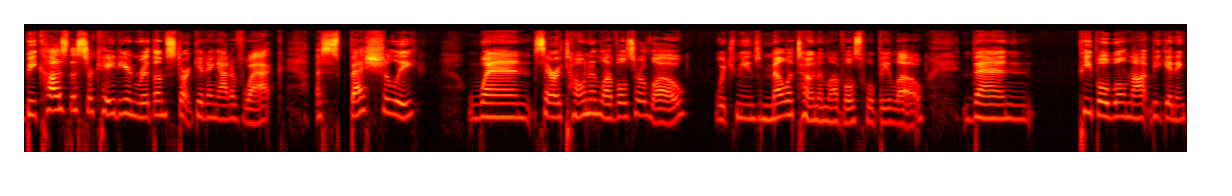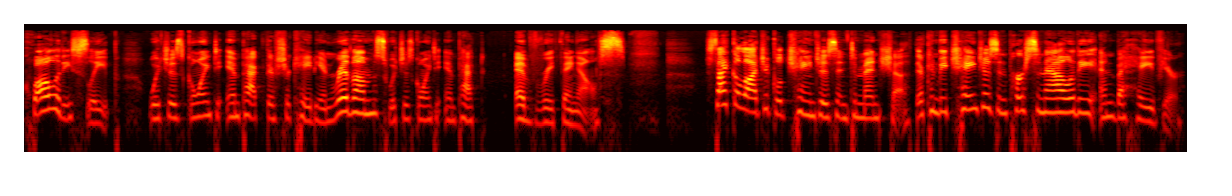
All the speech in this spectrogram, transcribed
because the circadian rhythms start getting out of whack, especially when serotonin levels are low, which means melatonin levels will be low, then people will not be getting quality sleep, which is going to impact their circadian rhythms, which is going to impact everything else. Psychological changes in dementia. There can be changes in personality and behavior.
